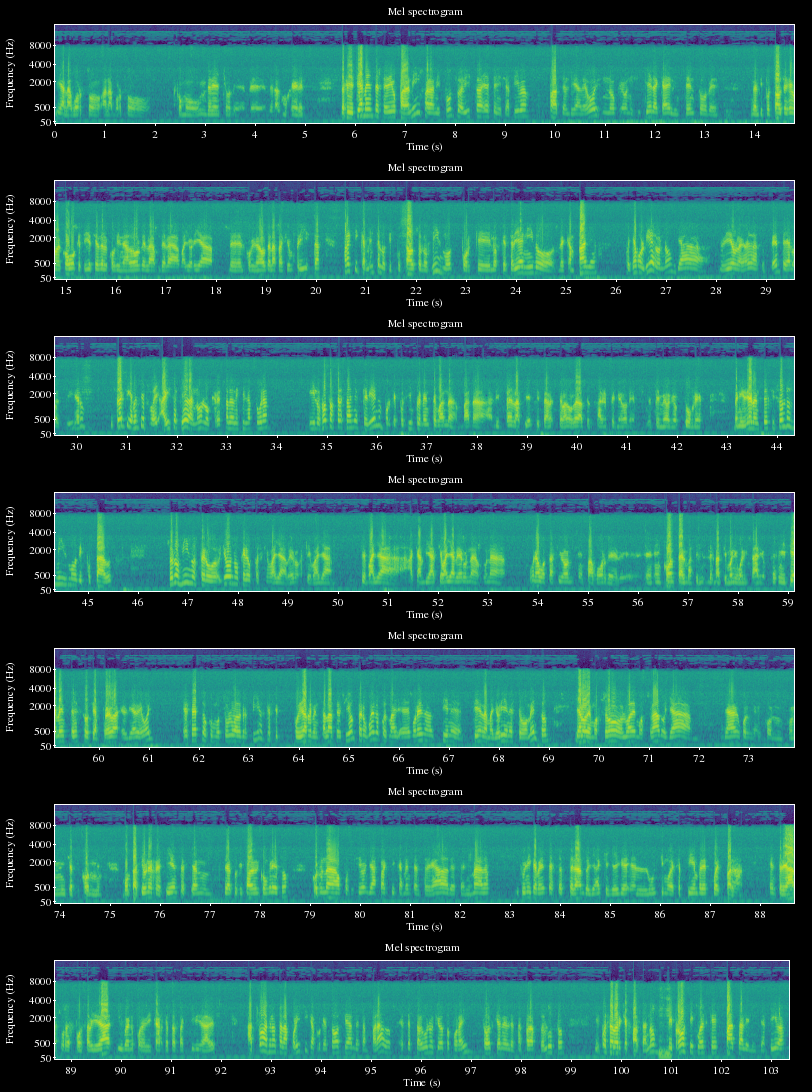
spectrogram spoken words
y al aborto al aborto como un derecho de, las mujeres. Definitivamente te digo, para mí, para mi punto de vista, esta iniciativa pasa el día de hoy. No creo ni siquiera que haya el intento de del diputado Sergio Jacobo, que sigue siendo el coordinador de la, de la mayoría, del coordinador de la fracción priista. Prácticamente los diputados son los mismos, porque los que se habían ido de campaña, pues ya volvieron, ¿no? Ya le dieron la gana a suplente, ya lo despidieron. Y prácticamente pues, ahí, ahí se queda, ¿no? Lo que resta de la legislatura y los otros tres años que vienen porque pues simplemente van a van a limpiar el asiento y se, se van a volver a sentar el primero de el primero de octubre venidero. Entonces si son los mismos diputados son los mismos pero yo no creo pues que vaya a haber que vaya que vaya a cambiar que vaya a haber una una una votación en favor de, en, contra del matrimonio, del matrimonio igualitario. Definitivamente esto se aprueba el día de hoy excepto como tú lo advertías que se pudiera reventar la sesión, pero bueno, pues eh, Morena tiene, tiene la mayoría en este momento, ya lo demostró, lo ha demostrado ya, ya con, con, con, votaciones recientes que han, se han suscitado en el Congreso, con una oposición ya prácticamente entregada, desanimada, y que únicamente está esperando ya que llegue el último de septiembre, pues para entregar su responsabilidad y bueno, pues dedicarse a otras actividades a todas menos a la política, porque todos quedan desamparados, excepto alguno que otro por ahí, todos quedan en el desamparo absoluto, y pues a ver qué pasa, ¿no? Mi pronóstico es que pasa la iniciativa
